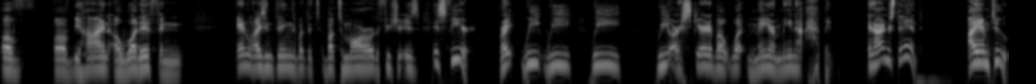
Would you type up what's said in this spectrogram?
of of behind a what if and analyzing things about the about tomorrow, the future is is fear, right? We we we we are scared about what may or may not happen. And I understand. I am too.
